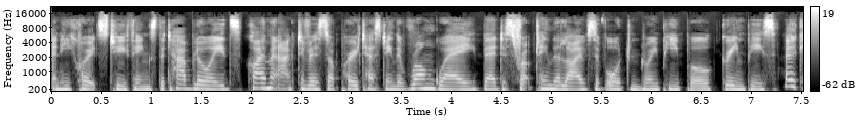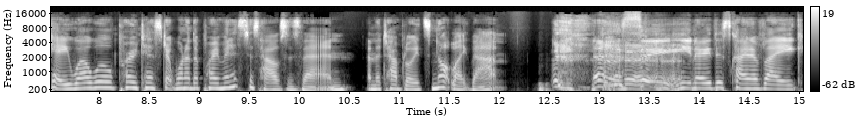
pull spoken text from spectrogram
and he quotes two things the tabloids, climate activists are protesting the wrong way. They're disrupting the lives of ordinary people. Greenpeace, okay, well, we'll protest at one of the Prime Minister's houses then. And the tabloids, not like that. so, you know, this kind of like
